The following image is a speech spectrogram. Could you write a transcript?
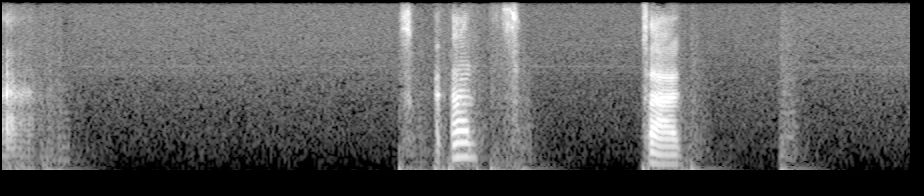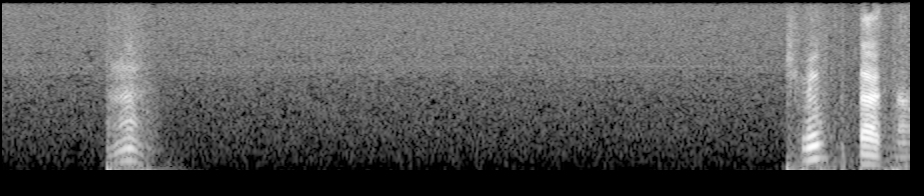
Uh, so I can't tag. We tag now?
